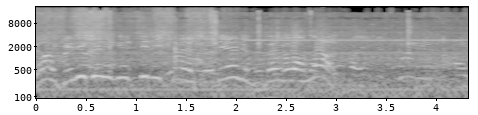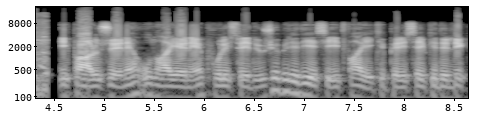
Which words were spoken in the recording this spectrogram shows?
Ya geri geri gitsin itfaiye söyleyelim bu böyle olmaz. İhbar üzerine olay yerine polis ve Düzce Belediyesi itfaiye ekipleri sevk edildi.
